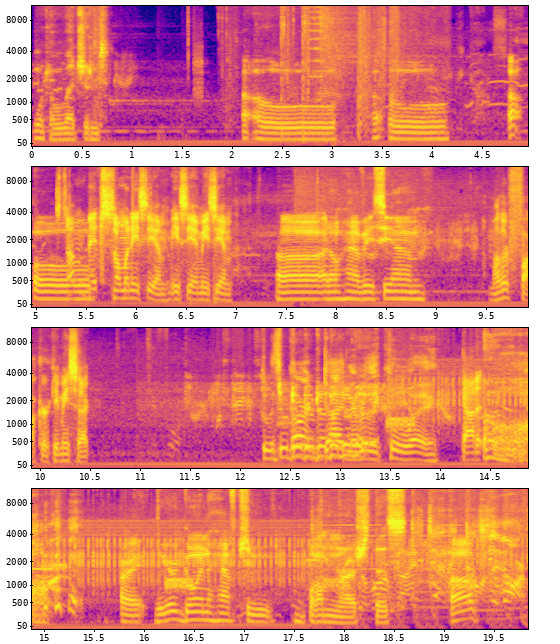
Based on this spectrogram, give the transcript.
What a legend. Uh oh. Uh oh. Uh oh. some bitch, someone E ECM, ECM, ECM. Uh, I don't have ACM. Motherfucker, give me a sec. Guard died in a really cool way. Got it. All right, we are going to have to bum rush this. Oh, That's the alarm.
